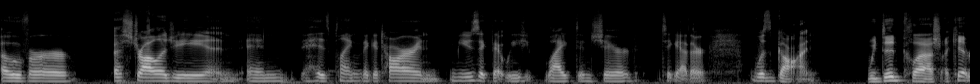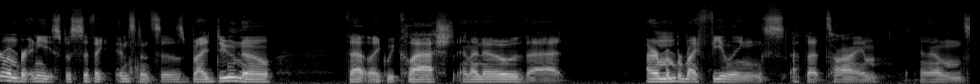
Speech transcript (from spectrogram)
over astrology and, and his playing the guitar and music that we liked and shared together was gone. We did clash. I can't remember any specific instances, but I do know that like we clashed and I know that I remember my feelings at that time and,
